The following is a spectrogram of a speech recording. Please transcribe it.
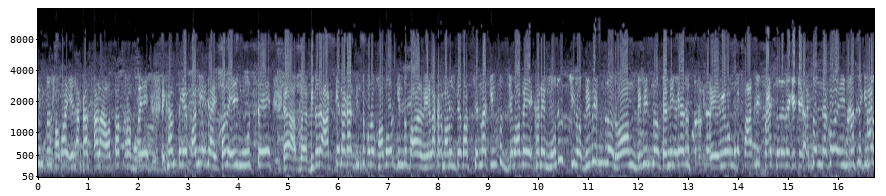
কিন্তু সবাই এলাকা ছাড়া, অর্থাৎ তারা ভয়ে এখান থেকে পালিয়ে যায়। ফলে এই মুহূর্তে ভিতরে আটকে থাকার কিন্তু কোনো খবর কিন্তু এলাকার মানুষ দিতে পারছেন না। কিন্তু যেভাবে এখানে মজুদ ছিল, বিভিন্ন রং, বিভিন্ন কেমিক্যাল এবং পাবলিক পাইপ ধরে রেখেছে। একদম দেখো, এই মুহূর্তে কিন্তু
